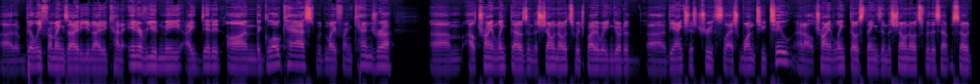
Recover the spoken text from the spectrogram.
uh, Billy from Anxiety United kind of interviewed me. I did it on the Glowcast with my friend Kendra. Um, I'll try and link those in the show notes, which, by the way, you can go to the anxious truth slash 122, and I'll try and link those things in the show notes for this episode.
